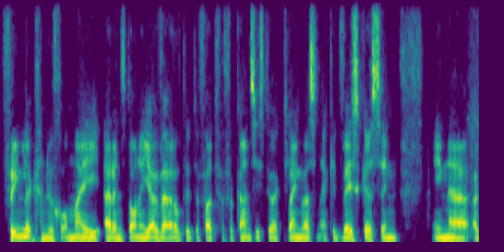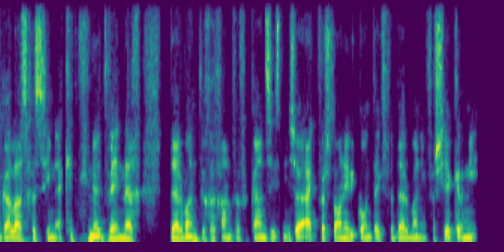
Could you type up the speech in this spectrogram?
vriendelik genoeg om my erns daar na jou wêreld toe te vat vir vakansies toe ek klein was en ek het Weskus en en uh Agallas gesien. Ek het nie noodwendig Durban toe gegaan vir vakansies nie. So ek verstaan nie die konteks vir Durban nie, verseker nie.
